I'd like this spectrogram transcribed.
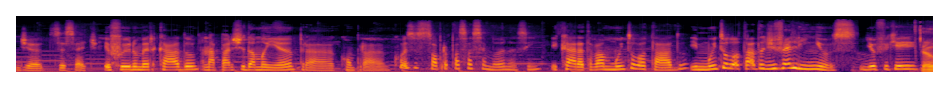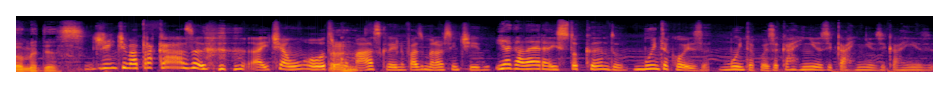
Dia 17. Eu fui no mercado na parte da manhã pra comprar coisas só pra passar a semana, assim. E, cara, tava muito lotado. E muito lotado de velhinhos. E eu fiquei. oh, meu Deus. Gente, vai pra casa. Aí tinha um ou outro com máscara e não faz o menor sentido. E a galera estocando muita coisa, muita coisa. Carrinhos e carrinhos e carrinhos.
